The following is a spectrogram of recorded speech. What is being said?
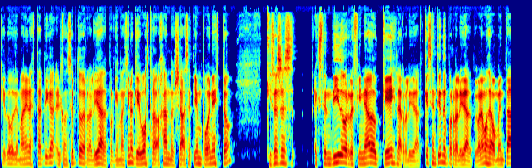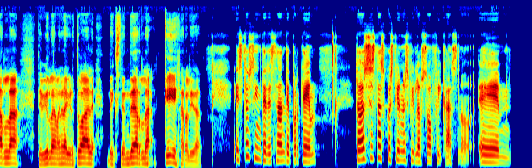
quedó de manera estática el concepto de realidad, porque imagino que vos trabajando ya hace tiempo en esto, quizás has extendido, refinado qué es la realidad, qué se entiende por realidad, porque hablamos de aumentarla, de vivirla de manera virtual, de extenderla, ¿qué es la realidad? Esto es interesante porque todas estas cuestiones filosóficas, ¿no? Em,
